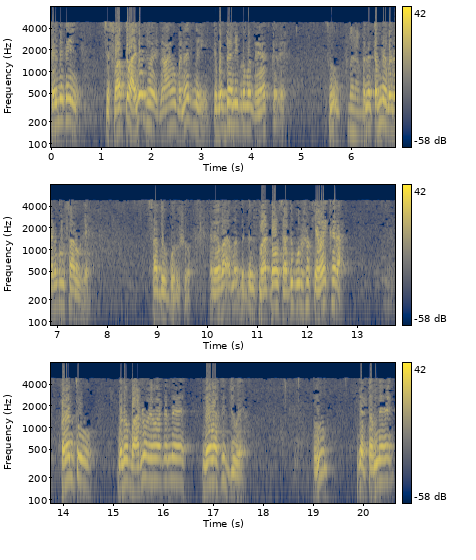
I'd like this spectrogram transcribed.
કંઈ ને કંઈ સ્વાદ તો આવ્યો જ હોય ના એવું બને જ નહીં તે બધાની પ્રમાણે રહ્યા જ કરે. શું? અને તમને બધાને બહુ સારું રહે. સાધુ પુરુષો. અને આમાં બધા મહાત્માઓ સાધુ પુરુષો કહેવાય ખરા. પરંતુ બધો બહારનો વ્યવહાર તમને વ્યવહારથી જ જુએ. હમ? જે તમને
